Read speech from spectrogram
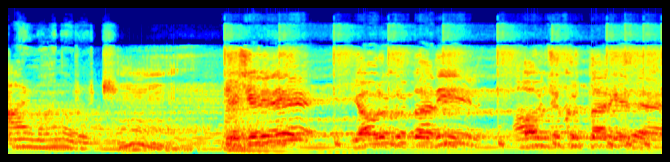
Armağan Oruç. Geceleri yavru kurtlar değil, avcı kurtlar gezer.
